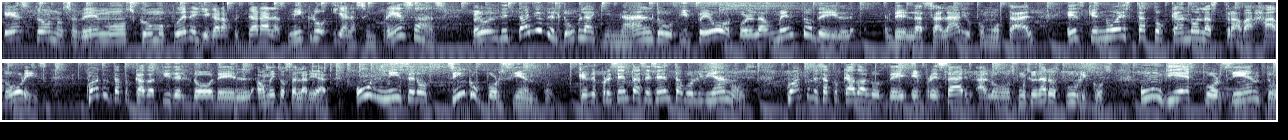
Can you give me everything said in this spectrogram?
esto no sabemos cómo puede llegar a afectar a las micro y a las empresas. Pero el detalle del doble aguinaldo y peor, por el aumento del, del salario como tal, es que no está tocando a los trabajadores. ¿Cuánto te ha tocado a ti del, do, del aumento salarial? Un mísero 5%, que representa a 60 bolivianos. ¿Cuánto les ha tocado a los de empresarios, a los funcionarios públicos? Un 10%.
